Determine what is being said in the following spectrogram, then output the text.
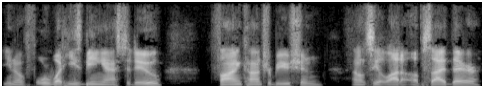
you know, for what he's being asked to do, fine contribution. I don't see a lot of upside there,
